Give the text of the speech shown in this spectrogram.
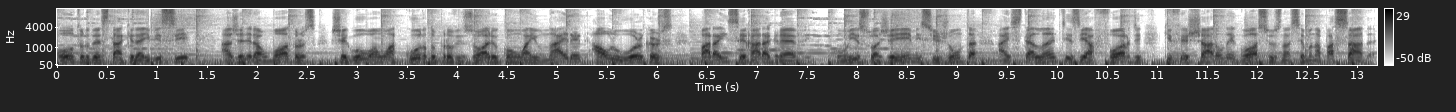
Outro destaque da ABC, a General Motors chegou a um acordo provisório com a United Auto Workers para encerrar a greve. Com isso, a GM se junta a Stellantis e a Ford, que fecharam negócios na semana passada.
